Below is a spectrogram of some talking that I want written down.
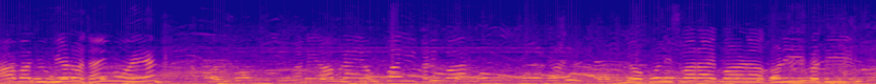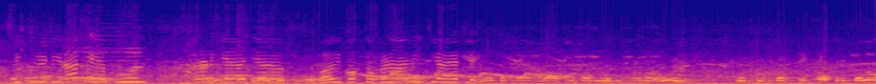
આ બાજુ મેળો જામ્યો હે અને આપણે ઊભા છીએ વાર. જો પોલીસ વાળાએ પણ ઘણી બધી સિક્યુરિટી રાખે ફૂલ કારણ કે આજે ભાવિ ભક્તો ઘણા આવી ગયા એટલે. ખાતરી કરો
